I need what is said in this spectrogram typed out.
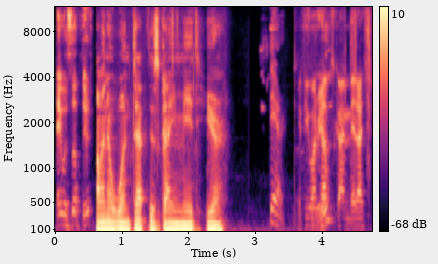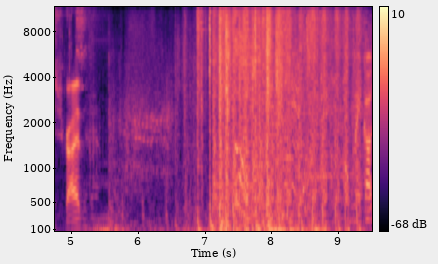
Hey, what's up, dude? I'm gonna one tap this guy mid here. There. If you want real? to this guy mid, I subscribe. Oh my god,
